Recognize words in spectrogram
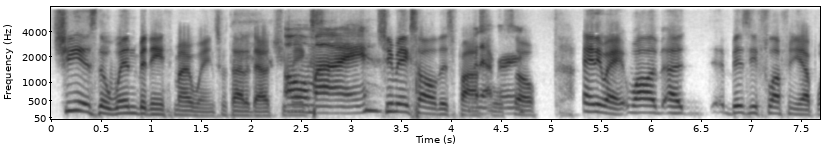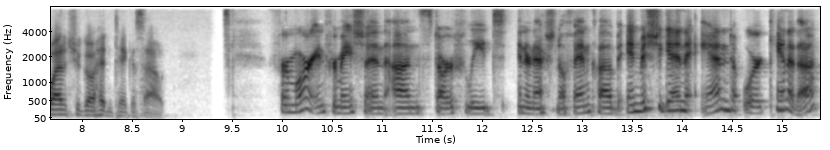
she is the wind beneath my wings, without a doubt. She oh makes, my. She makes all this possible. Whatever. So, anyway, while I'm uh, busy fluffing you up, why don't you go ahead and take us out? For more information on Starfleet International Fan Club in Michigan and or Canada,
